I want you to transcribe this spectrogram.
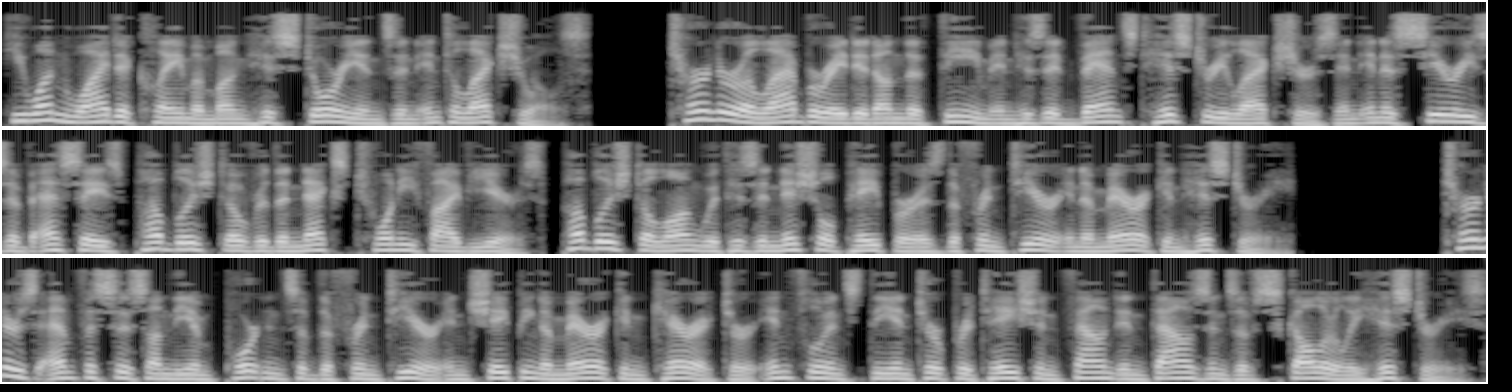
He won wide acclaim among historians and intellectuals. Turner elaborated on the theme in his advanced history lectures and in a series of essays published over the next 25 years, published along with his initial paper as The Frontier in American History. Turner's emphasis on the importance of the frontier in shaping American character influenced the interpretation found in thousands of scholarly histories.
